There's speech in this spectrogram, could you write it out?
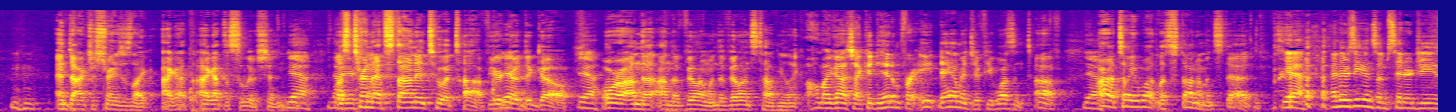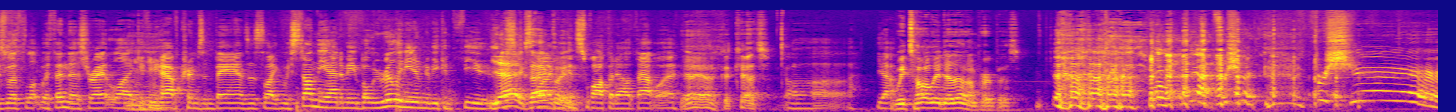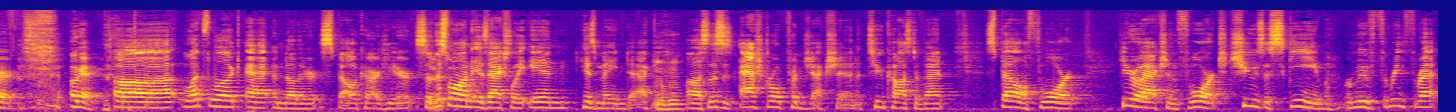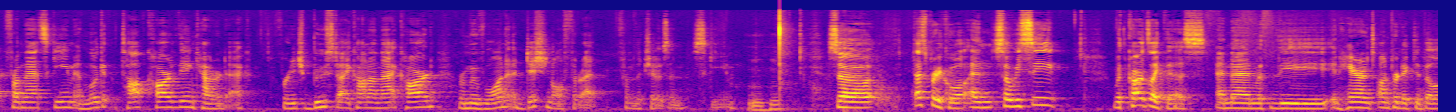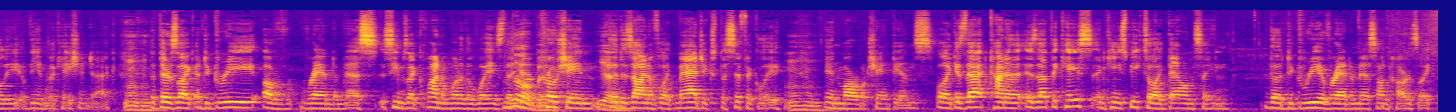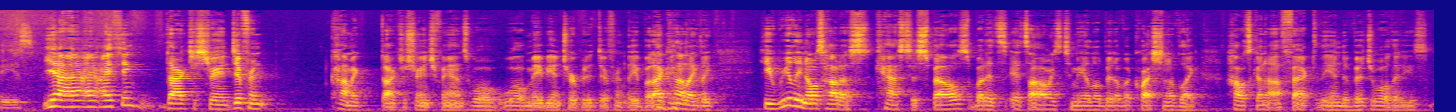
And Doctor Strange is like, I got, the, I got the solution. Mm-hmm. Yeah, let's turn that stun into a top. You're Yeah. good to go. Yeah. Or on the on the villain, when the villain's tough, you're like, oh my gosh, I could hit him for eight damage if he wasn't tough. Yeah. All right, I'll tell you what, let's stun him instead. yeah, and there's even some synergies with within this, right? Like Mm-hmm. if you have crimson bands, it's like we stun the enemy, but we really need him to be confused. Yeah, Like exactly. we can swap it out that way. Yeah, yeah, good catch. Uh, yeah. We totally did that on purpose. oh, yeah, for sure. For sure. Okay, uh, let's look at another spell card here. So this one is actually in his main deck. Uh, so this is Astral Projection, a two-cost event. Spell Thwart. Hero action Thwart. Choose a scheme. Remove three threat from that scheme and look at the top card of the encounter deck. For each boost icon on that card, remove one additional threat from the chosen scheme. So that's pretty cool. And so we see with cards like this, and then with the inherent unpredictability of the invocation deck, Mm-hmm. that there's like a degree of randomness. It seems like kind of one of the ways that you're approaching Yeah. Mm-hmm. the design of like Magic specifically in Marvel Champions. Like, is that kind of is that the case? And can you speak to like balancing the degree of randomness on cards like these? Yeah, I, I think Doctor Strange, different comic Doctor Strange fans will will maybe interpret it differently, but I kind of like like he really knows how to cast his spells, but it's it's always to me a little bit of a question of like how it's going to affect the individual that he's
